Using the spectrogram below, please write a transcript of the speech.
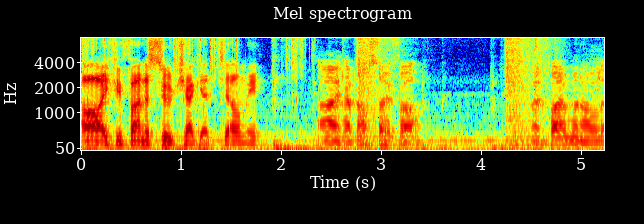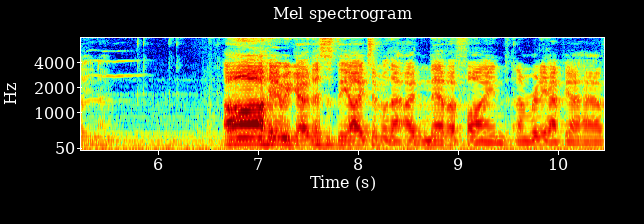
Oh, if you find a suit jacket, tell me. I have not so far. If I find one, I will let you know. Ah, here we go. This is the item that I never find, and I'm really happy I have.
